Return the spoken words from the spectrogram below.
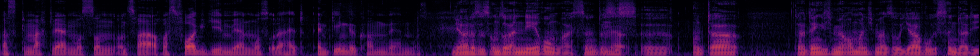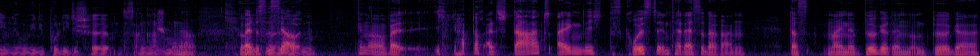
was gemacht werden muss und, und zwar auch was vorgegeben werden muss oder halt entgegengekommen werden muss. Ja, das ist unsere Ernährung, weißt du? Das Ja. ist, äh, und da, da denke ich mir auch manchmal so, ja, wo ist denn da die, irgendwie die politische, das Engagement? Ja. Weil das ist ja auch- Leuten? Genau, weil ich habe doch als Staat eigentlich das größte Interesse daran, dass meine Bürgerinnen und Bürger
